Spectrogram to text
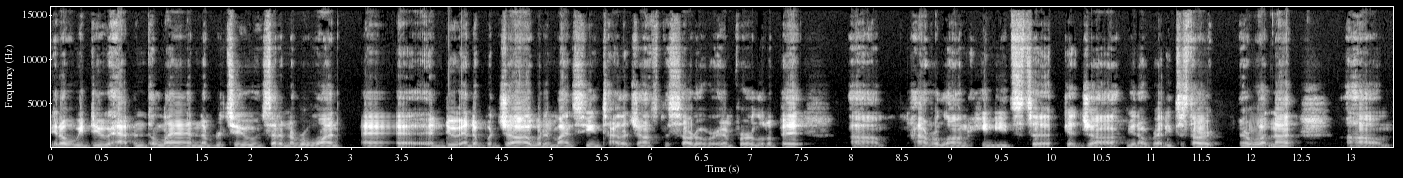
you know we do happen to land number two instead of number one and, and do end up with Ja, I wouldn't mind seeing Tyler Johnson to start over him for a little bit. Um, however long he needs to get Ja, you know, ready to start or whatnot. Um,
